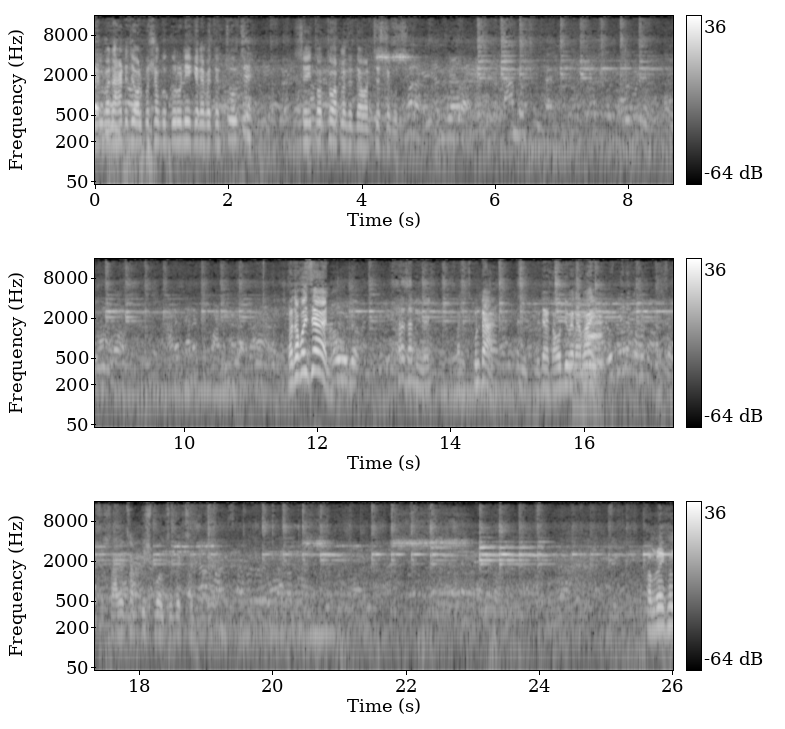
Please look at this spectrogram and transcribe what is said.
রেলবাজার হাটে যে অল্প সংখ্যক গরু নিয়ে কেনাবেচা চলছে সেই তথ্য আপনাদের দেওয়ার চেষ্টা করছি। কত কইছেন? কোনটা? এটা তাও দিবে না ভাই। সাড়ে ছাব্বিশ বলছে দেখছেন। আমরা এখন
